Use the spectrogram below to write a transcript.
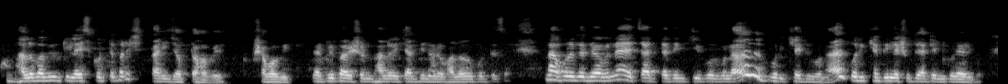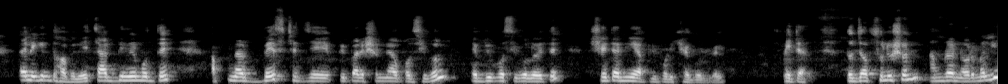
খুব ভালোভাবে ইউটিলাইজ করতে পারে, তারই জবটা হবে। স্বাভাবিক। তার প্রিপারেশন ভালো চার দিন আরও ভালোভাবে করতেছে না পরে যদি হবে, না, চারটা দিন কি করব না পরীক্ষায় দেবো না পরীক্ষা দিলে শুধু অ্যাটেন্ড করে আসব। তাইলে কিন্তু হবে না। এই চার দিনের মধ্যে আপনার বেস্ট যে প্রিপারেশন নেওয়া পসিবল এভরি পসিবল হইতে, সেটা নিয়ে আপনি পরীক্ষা করবেন। এটা। তো জব সলিউশন আমরা নর্মালি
